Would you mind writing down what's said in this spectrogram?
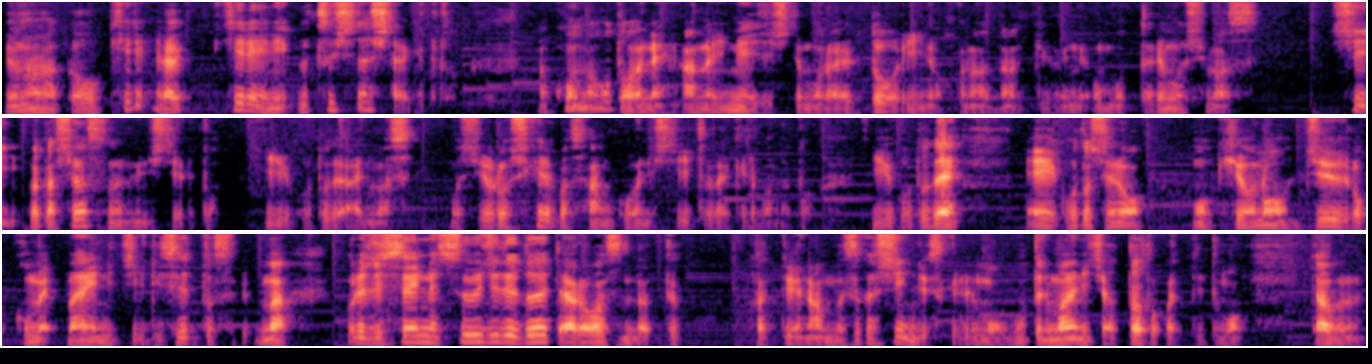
世の中をきれいな、きれいに映し出してあげると。まあ、こんなことはね、あの、イメージしてもらえるといいのかな、なんていうふうに思ったりもします。し、私はそのようにしているということであります。もしよろしければ参考にしていただければなということで、えー、今年の目標の16個目、毎日リセットする。まあ、これ実際にね、数字でどうやって表すんだってかっていうのは難しいんですけれども、本当に毎日やったとかって言っても、多分、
